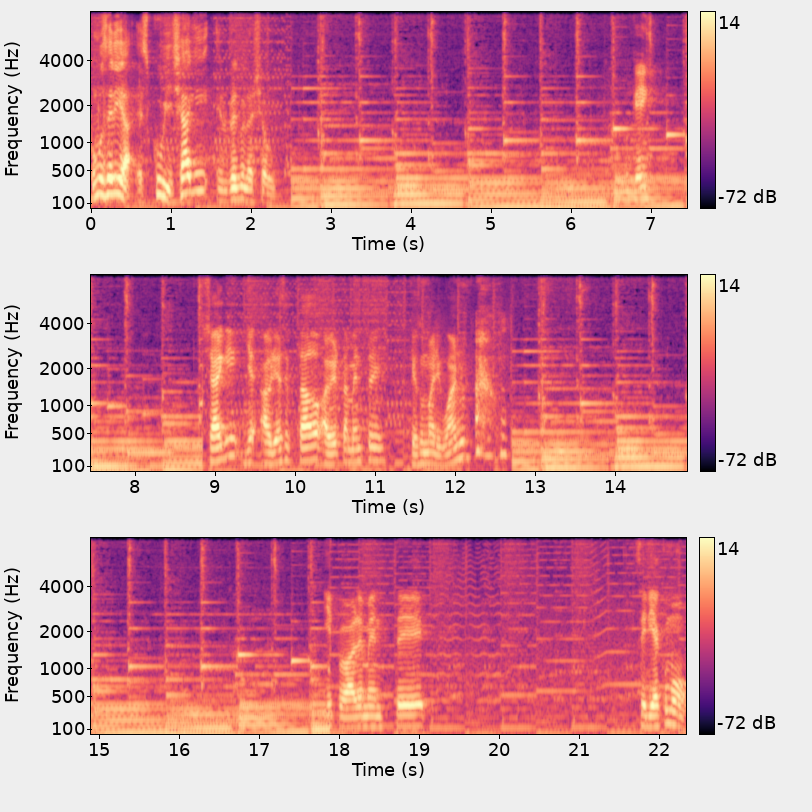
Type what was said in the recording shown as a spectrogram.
¿Cómo sería Scooby y Shaggy en regular show? Ok. Shaggy ya habría aceptado abiertamente que es un marihuano. y probablemente sería como.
